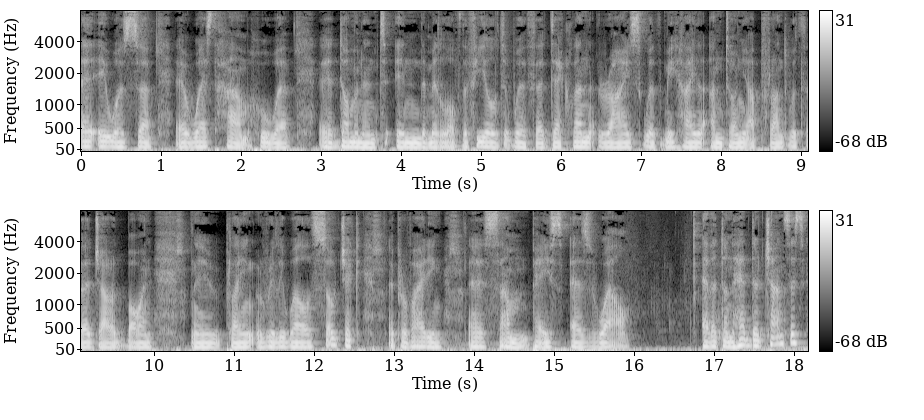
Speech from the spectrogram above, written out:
uh, it was uh, uh West Ham who were uh, dominant in the middle of the field with uh, Declan Rice, with Michail Antonio up front, with Jarrod Bowen playing really well. Soucek providing some pace as well. Everton had their chances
